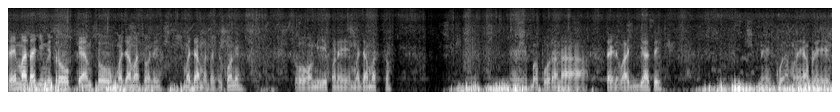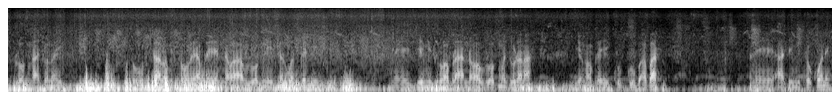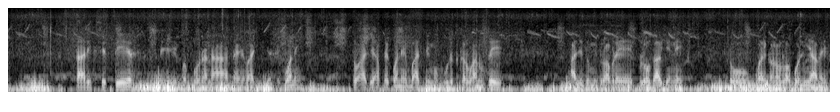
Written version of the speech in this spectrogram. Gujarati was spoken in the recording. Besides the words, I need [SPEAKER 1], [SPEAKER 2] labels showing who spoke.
[SPEAKER 1] જય માતાજી મિત્રો, કેમ છો? મજામાં છો નહીં? મજામાં તો છો કોને? તો અમે પણ એ મજામાં જ છો. બપોરાના ત્રણ વાગી ગયા છે. ને કોઈ હમણાં આપણે બ્લોગ નાખ્યો નહીં. તો ચાલો મિત્રો, હવે આપણે નવા વ્લોગની શરૂઆત કરીએ. અને જે મિત્રો આપણા નવા વ્લોગમાં જોડાના એનો આપણે ખૂબ ખૂબ આભાર. અને આજે મિત્રો કોને? તારીખ છે તેર ને બપોરાના ત્રણ વાગી જશે કોને? તો આજે આપણે કોને? બાજરીમાં મુહૂર્ત કરવાનું છે. આજે તો મિત્રો આપણે બ્લોગ આવશે ને, તો કોઈ ઘણો લોબો નહીં આવે.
